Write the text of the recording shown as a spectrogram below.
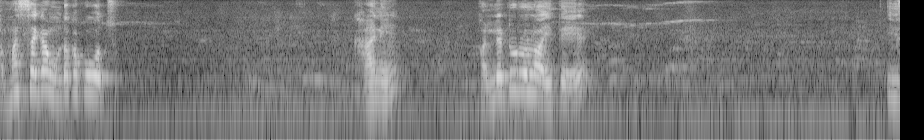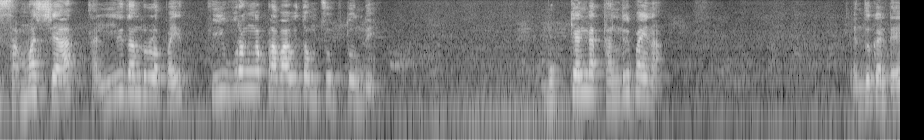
సమస్యగా ఉండకపోవచ్చు. కానీ పల్లెటూరులో అయితే ఈ సమస్య తల్లిదండ్రులపై తీవ్రంగా ప్రభావితం చూపుతుంది. ముఖ్యంగా తండ్రి పైన. ఎందుకంటే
